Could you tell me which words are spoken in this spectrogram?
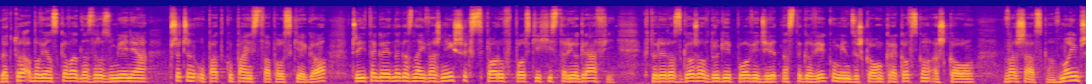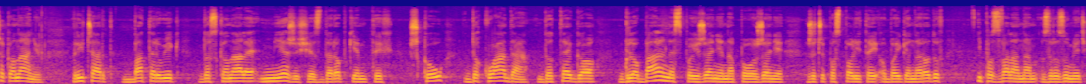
Lektura obowiązkowa dla zrozumienia przyczyn upadku państwa polskiego, czyli tego jednego z najważniejszych sporów polskiej historiografii, który rozgorzał w drugiej połowie XIX wieku między szkołą krakowską a szkołą warszawską. W moim przekonaniu Richard Butterwick doskonale mierzy się z dorobkiem tych szkół, dokłada do tego globalne spojrzenie na położenie Rzeczypospolitej obojga narodów i pozwala nam zrozumieć,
